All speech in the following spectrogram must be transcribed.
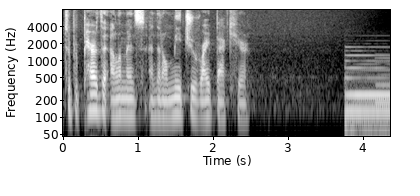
to prepare the elements, and then I'll meet you right back here. Música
